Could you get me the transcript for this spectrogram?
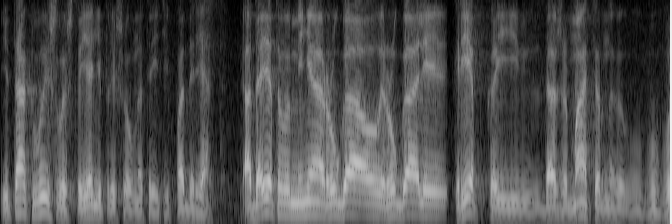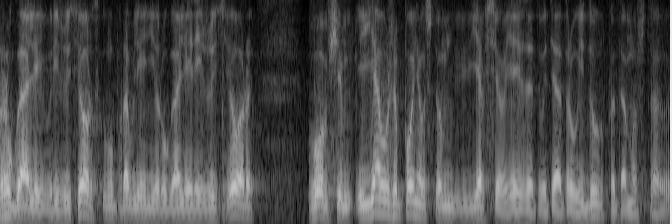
и так вышло, что я не пришел на третий подряд. А до этого меня ругал, ругали крепко и даже матерно, ругали в режиссерском управлении, ругали режиссеры. В общем, и я уже понял, что я все, я из этого театра уйду, потому что,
